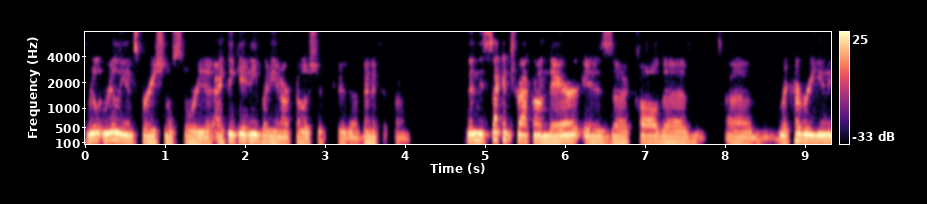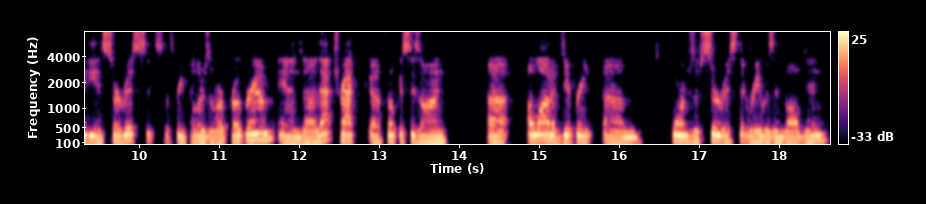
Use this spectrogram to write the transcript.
really, really inspirational story that I think anybody in our fellowship could uh, benefit from. Then the second track on there is uh, called uh, Recovery, Unity, and Service. It's the three pillars of our program, and that track focuses on a lot of different um, forms of service that Ray was involved in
